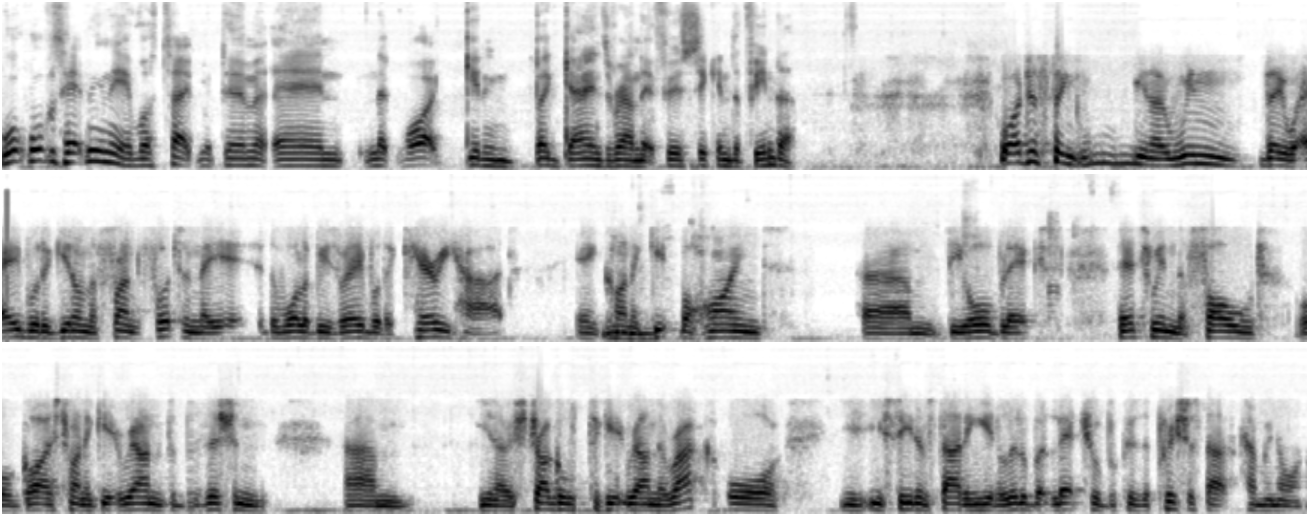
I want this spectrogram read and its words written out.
What, what was happening there with Tate McDermott and Nick White getting big gains around that first, second defender? Well, I just think you know when they were able to get on the front foot and they the Wallabies were able to carry hard and kind mm. of get behind um, the All Blacks, that's when the fold or guys trying to get around the position, um, you know, struggle to get around the ruck, or you, you, see them starting to get a little bit lateral because the pressure starts coming on.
